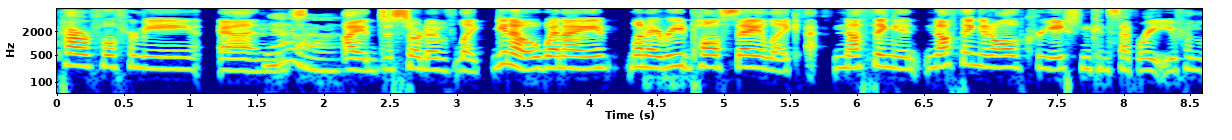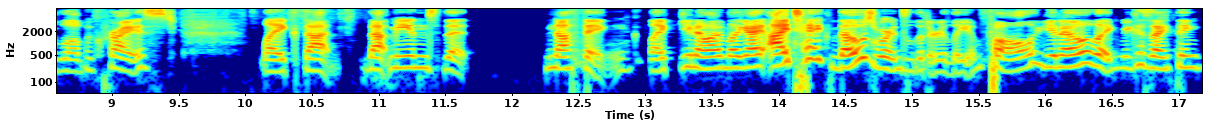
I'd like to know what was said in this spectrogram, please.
powerful for me and yeah. i just sort of like you know when i when i read paul say like nothing in nothing in all of creation can separate you from the love of christ like that that means that nothing like you know i'm like i, I take those words literally of paul you know like because i think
